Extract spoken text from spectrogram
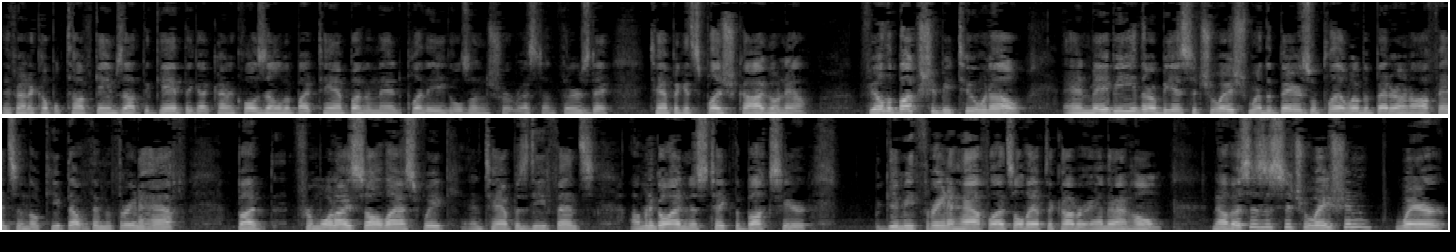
They've had a couple tough games out the gate. They got kind of closed a little bit by Tampa, and then they had to play the Eagles on short rest on Thursday. Tampa gets to play Chicago now. Feel the Bucks should be 2 0. And maybe there'll be a situation where the Bears will play a little bit better on offense and they'll keep that within the three and a half. But from what I saw last week in Tampa's defense, I'm going to go ahead and just take the Bucks here. Give me three and a half. That's all they have to cover, and they're at home. Now this is a situation where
